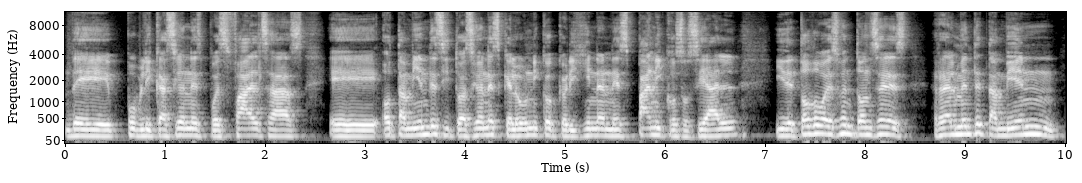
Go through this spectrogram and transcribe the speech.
de publicaciones pues falsas, eh, o también de situaciones que lo único que originan es pánico social y de todo eso, entonces realmente también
